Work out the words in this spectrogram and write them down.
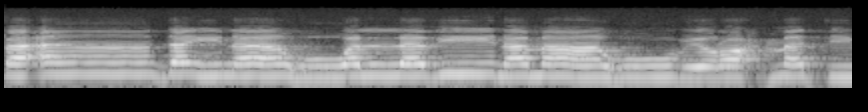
فأنديناه والذين معه برحمة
